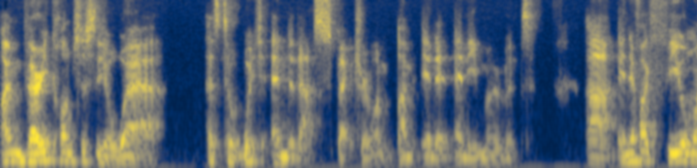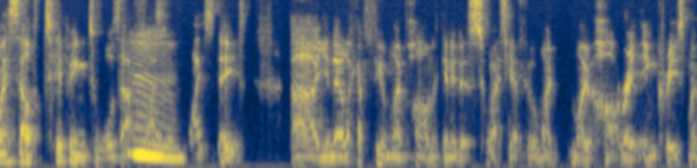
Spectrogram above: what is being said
I'm very consciously aware as to which end of that spectrum I'm I'm in at any moment. Uh, and if I feel myself tipping towards that mm. fight or flight state, uh, you know, like I feel my palms getting a bit sweaty. I feel my my heart rate increase. My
